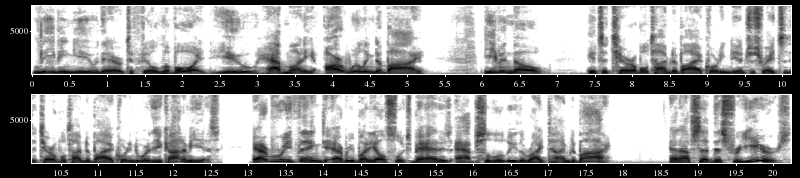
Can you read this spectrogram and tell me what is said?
leaving you there to fill the void. You have money, are willing to buy, even though it's a terrible time to buy according to interest rates. It's a terrible time to buy according to where the economy is. Everything to everybody else looks bad is absolutely the right time to buy. And I've said this for years.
